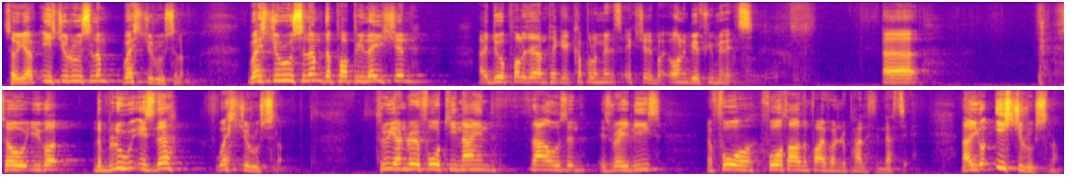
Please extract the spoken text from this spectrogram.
So you have East Jerusalem, West Jerusalem. West Jerusalem, the population I do apologize, I'm taking a couple of minutes extra, but only be a few minutes. Uh, so you got the blue is the West Jerusalem. 349,000 Israelis and 4,500 Palestinians. That's it. Now you've got East Jerusalem,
